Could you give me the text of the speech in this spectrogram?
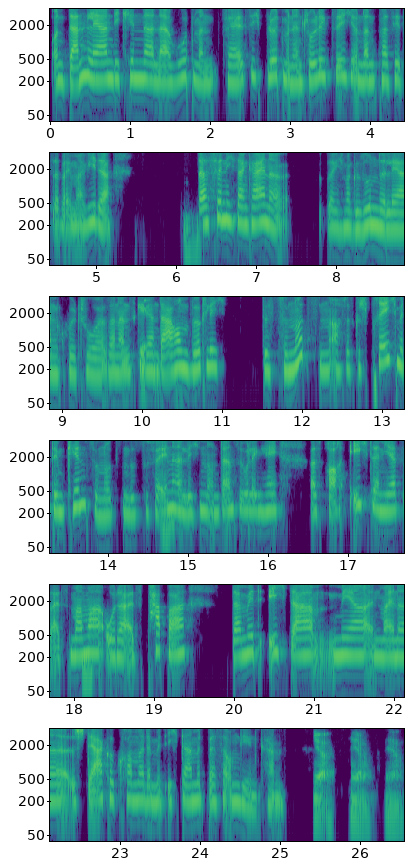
Und dann lernen die Kinder, na gut, man verhält sich blöd, man entschuldigt sich und dann passiert es aber immer wieder. Mhm. Das finde ich dann keine sage ich mal, gesunde Lernkultur, sondern es geht ja. dann darum, wirklich das zu nutzen, auch das Gespräch mit dem Kind zu nutzen, das zu verinnerlichen und dann zu überlegen, hey, was brauche ich denn jetzt als Mama oder als Papa, damit ich da mehr in meine Stärke komme, damit ich damit besser umgehen kann. Ja, ja, ja.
